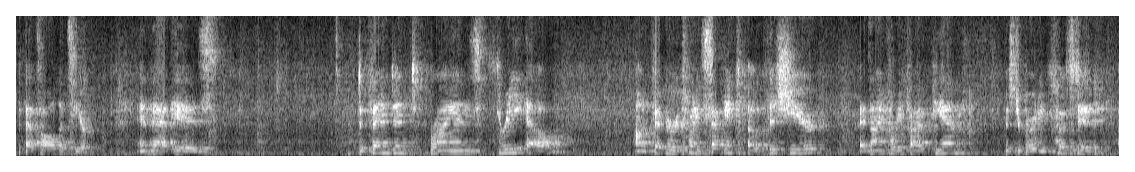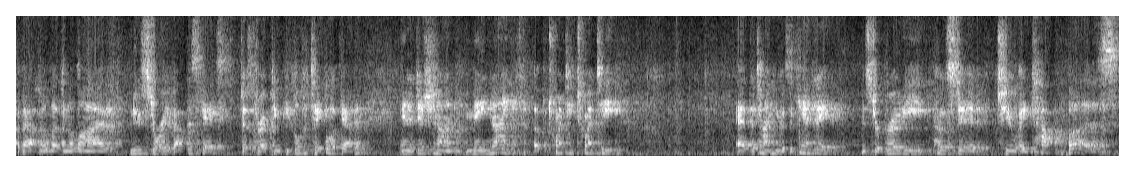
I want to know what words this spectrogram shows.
But that's all that's here. And that is defendant Bryan's 3L on February 22nd of this year at 9:45 p.m. Mr. Broady posted about an 11 Alive news story about this case, just directing people to take a look at it. In addition, on May 9th of 2020, at the time he was a candidate, Mr. Broady posted to a TopBuzz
